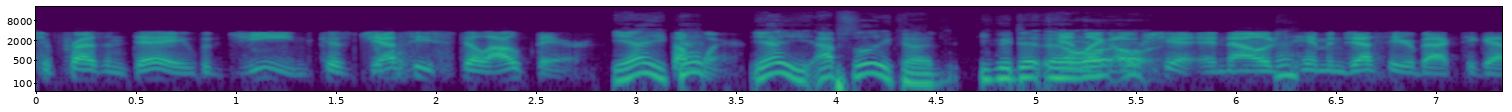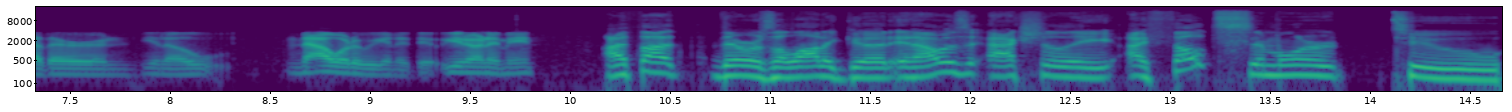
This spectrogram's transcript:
to present day with Gene because Jesse's still out there. Yeah, you Somewhere. could. Yeah, you absolutely could. You could do. And or- like, oh, or- oh shit! And now Yeah. him and Jesse are back together, and you know, now what are we gonna do? You know what I mean? I thought there was a lot of good, and I was actually I felt similar to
